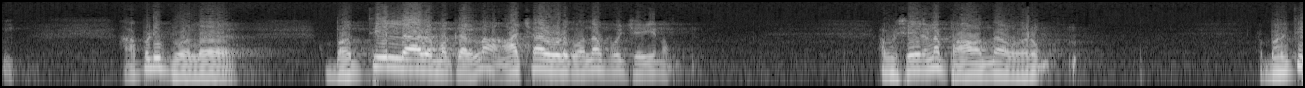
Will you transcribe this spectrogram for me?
அப்படி போல பக்தி இல்லாத மக்கள் எல்லாம் ஆச்சார ஒழுக்கம் தான் போய் செய்யணும். அப்படி செய்யலைன்னா பாவம் தான் வரும். பக்தி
